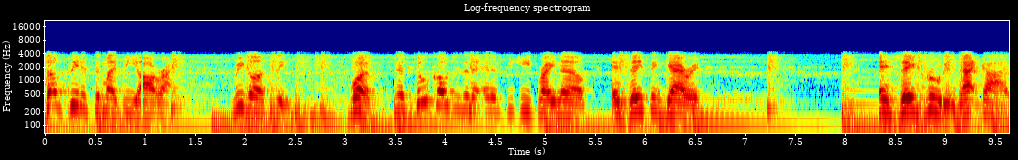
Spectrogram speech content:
Doug Pederson might be all right. We gonna see. But there's two coaches in the NFC East right now, and Jason Garrett and Jay Gruden, that guy,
